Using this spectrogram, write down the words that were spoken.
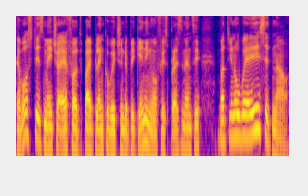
there was this major effort by Plenković in the beginning of his presidency, but you know, where is it now?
